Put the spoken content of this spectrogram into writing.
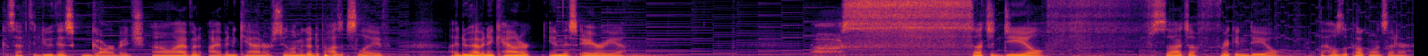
because I have to do this garbage. Oh, I have an I have an encounter soon. Let me go deposit slave. I do have an encounter in this area. Oh, such a deal. Such a freaking deal. What the hell's the Pokemon Center?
